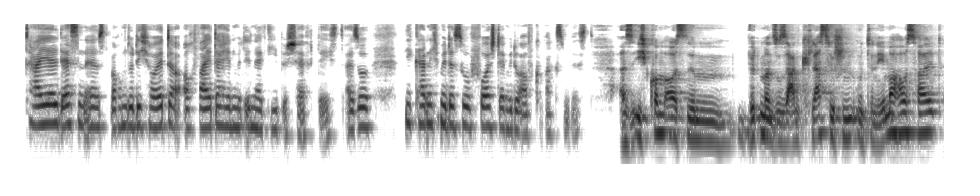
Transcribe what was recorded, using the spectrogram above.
Teil dessen ist, warum du dich heute auch weiterhin mit Energie beschäftigst. Also wie kann ich mir das so vorstellen, wie du aufgewachsen bist? Also ich komme aus einem, würde man so sagen, klassischen Unternehmerhaushalt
